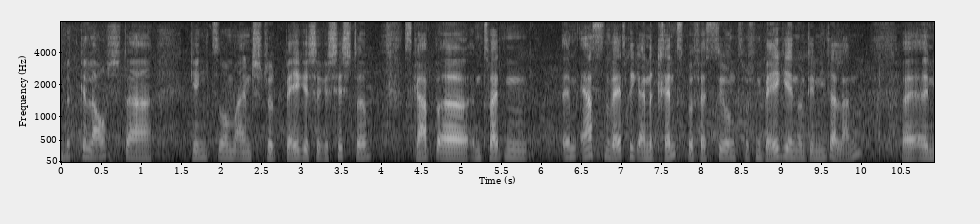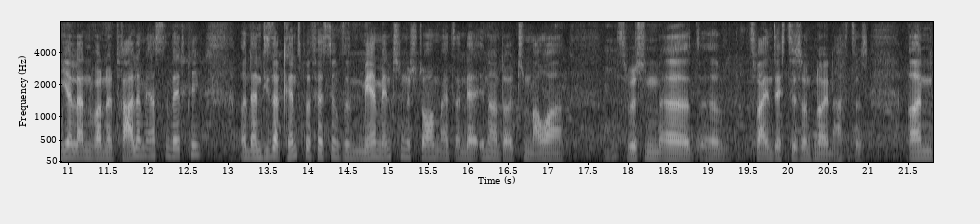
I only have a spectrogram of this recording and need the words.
mitgelauscht. Da ging es um ein Stück belgische Geschichte. Es gab äh, im, zweiten, im Ersten Weltkrieg eine Grenzbefestigung zwischen Belgien und den Niederlanden. Weil äh, Niederlande war neutral im Ersten Weltkrieg. Und an dieser Grenzbefestigung sind mehr Menschen gestorben als an der innerdeutschen Mauer zwischen äh, 62 äh, und 89. Und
